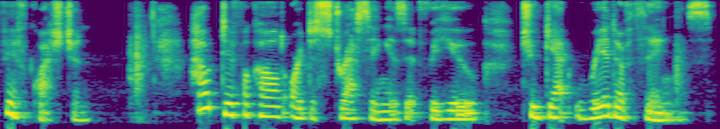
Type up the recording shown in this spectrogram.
Fifth question How difficult or distressing is it for you to get rid of things?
